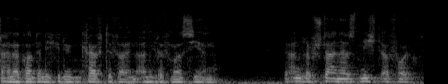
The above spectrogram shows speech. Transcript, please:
Steiner konnte nicht genügend Kräfte für einen Angriff massieren. Der Angriff Steiner ist nicht erfolgt.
